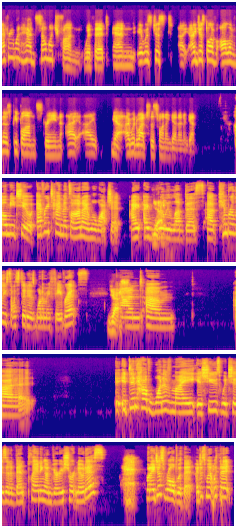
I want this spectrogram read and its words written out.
everyone had so much fun with it and it was just i, I just love all of those people on the screen i i yeah i would watch this one again and again Oh, me too. Every time it's on, I will watch it. I, I Yeah. really love this. Uh, Kimberly Sustad is one of my favorites. yes and um uh it, it did have one of my issues which is an event planning on very short notice but i just rolled with it. I just went with it.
